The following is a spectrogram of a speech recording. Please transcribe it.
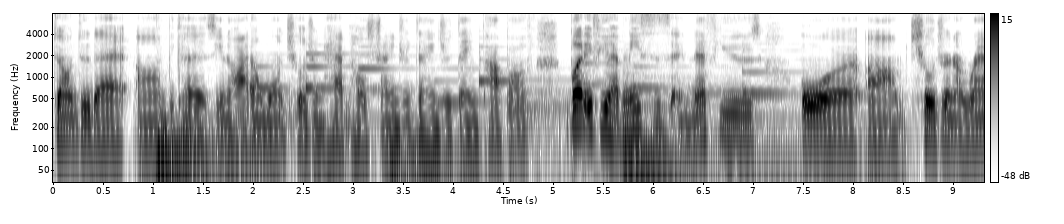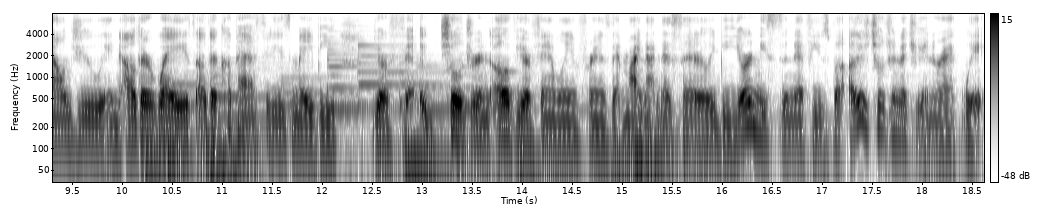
Don't do that um, because, you know, I don't want children to have the whole stranger danger thing pop off. But if you have nieces and nephews or um, children around you in other ways, other capacities, maybe your fa- children of your family and friends that might not necessarily be your nieces and nephews, but other children that you interact with.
